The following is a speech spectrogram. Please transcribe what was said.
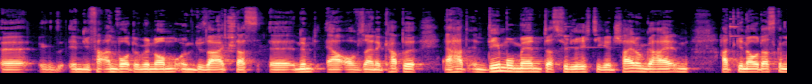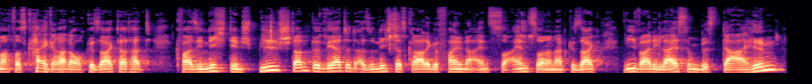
äh, in die Verantwortung genommen und gesagt, das äh, nimmt er auf seine Kappe. Er hat in dem Moment das für die richtige Entscheidung gehalten, hat genau das gemacht, was Kai gerade auch gesagt hat, hat quasi nicht den Spielstand bewertet, also nicht das gerade gefallene 1 zu 1, sondern hat gesagt, wie war die Leistung bis dahin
